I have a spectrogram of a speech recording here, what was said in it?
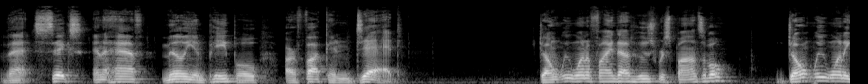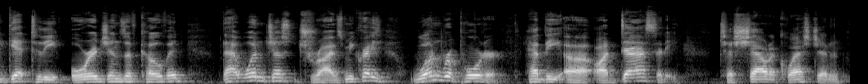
that six and a half million people are fucking dead. Don't we want to find out who's responsible? Don't we want to get to the origins of COVID? That one just drives me crazy. One reporter had the uh, audacity to shout a question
